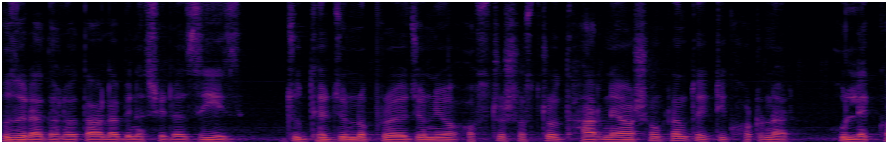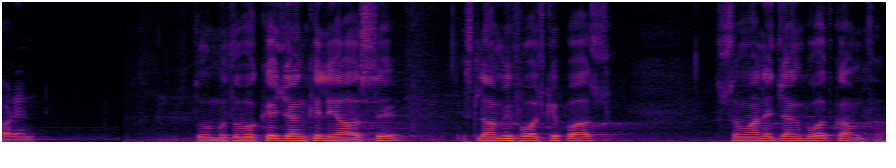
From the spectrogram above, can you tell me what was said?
হুজুর আদাহুল্লাহ তাআলা বেনাসরিল আজিজ যুদ্ধের জন্য প্রয়োজনীয় অস্ত্রশস্ত্র ধার নেওয়া সংক্রান্ত একটি ঘটনার উল্লেখ করেন तो मुतव जंग के लिहाज से इस्लामी फ़ौज के पास सामान जंग बहुत कम था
